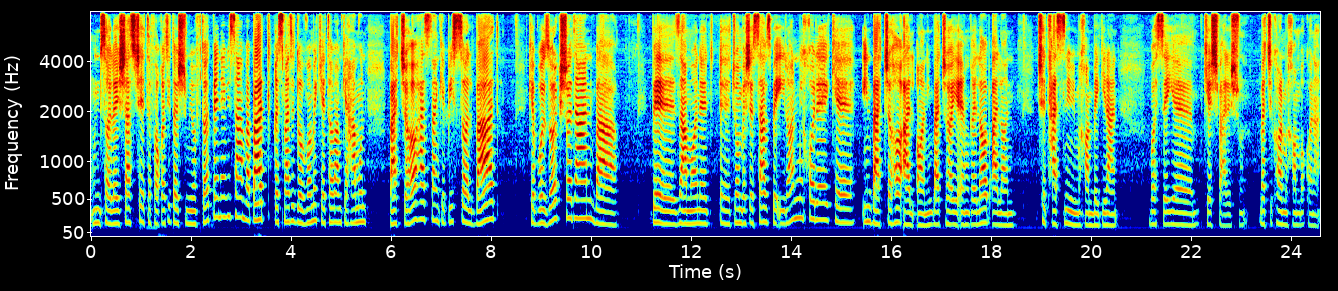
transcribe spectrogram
اون سالهای شست چه اتفاقاتی داشت میافتاد بنویسم و بعد قسمت دوم کتابم که همون بچه ها هستن که 20 سال بعد که بزرگ شدن و به زمان جنبش سبز به ایران می‌خوره که این بچه ها الان این بچه های انقلاب الان چه تصمیمی می‌خوان بگیرن واسه کشورشون و چی کار می‌خوان بکنن.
